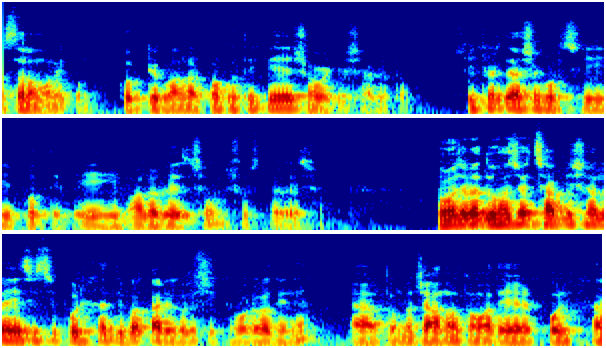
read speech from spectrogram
আসসালামু আলাইকুম। কোকটে বাংলার পক্ষ থেকে সবাইকে স্বাগত শিক্ষার্থী, আশা করছি প্রত্যেকেই ভালো রয়েছে, সুস্থ রয়েছে। তোমরা যারা দু হাজার ছাব্বিশ সালে এসএসসি পরীক্ষা দিবা কারিগরি শিক্ষা বোর্ডের অধীনে তোমরা জানো তোমাদের পরীক্ষা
